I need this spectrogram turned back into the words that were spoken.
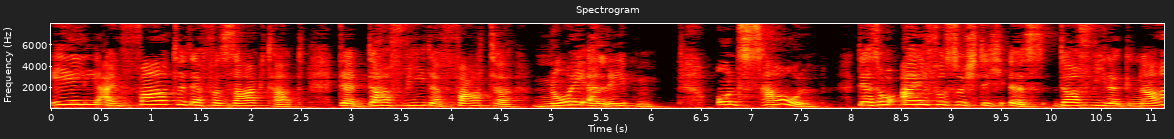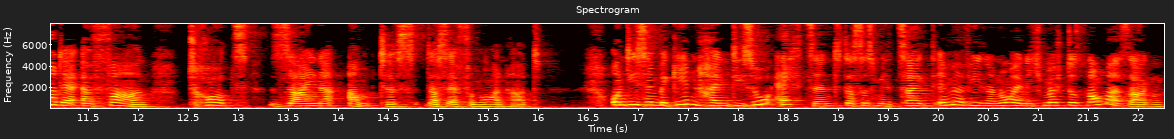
Eli, ein Vater, der versagt hat, der darf wieder Vater neu erleben. Und Saul, der so eifersüchtig ist, darf wieder Gnade erfahren trotz seiner Amtes, das er verloren hat. Und diese Begebenheiten, die so echt sind, dass es mir zeigt immer wieder neu, und ich möchte es nochmal sagen,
